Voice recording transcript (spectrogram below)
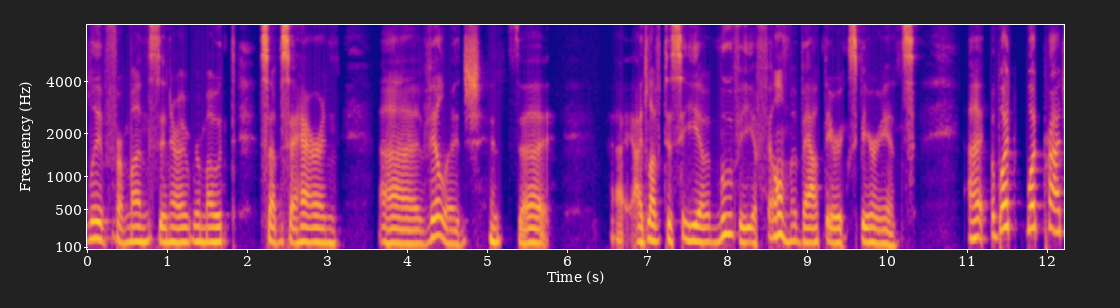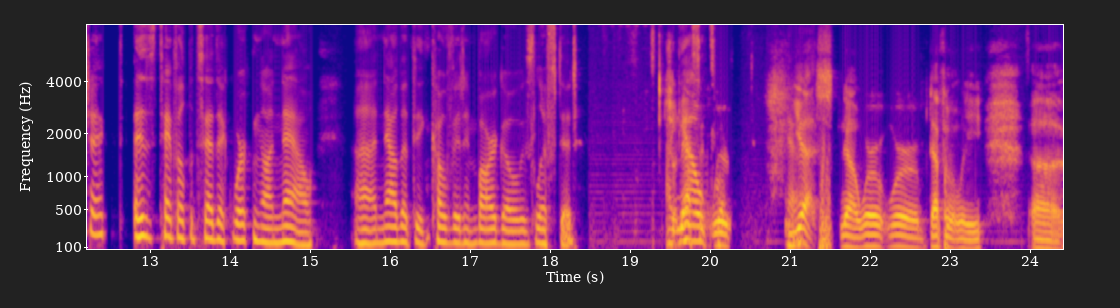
live for months in a remote sub Saharan uh, village. Uh, I'd love to see a movie, a film about their experience. Uh, what what project is Tevel B'Tzedek working on now? Uh, now that the COVID embargo is lifted, so now we're. Yeah. Yes, no, we're we're definitely, uh,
